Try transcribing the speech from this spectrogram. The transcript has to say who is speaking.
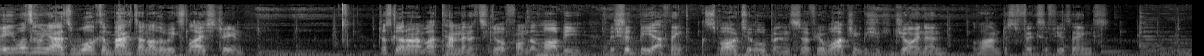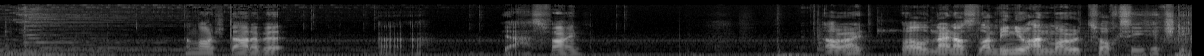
Speaker 1: Hey, what's going on guys? Welcome back to another week's live stream. Just got on about 10 minutes ago, formed the lobby. There should be, I think, a spot or two open, so if you're watching, be sure to join in. Although I'm just fix a few things. Enlarge that a bit. Uh, yeah, it's fine. Alright. Well, right now it's Lambino and Marutoxi HD.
